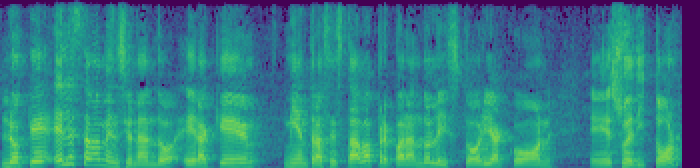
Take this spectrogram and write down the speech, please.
lo que él estaba mencionando era que mientras estaba preparando la historia con eh, su editor,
